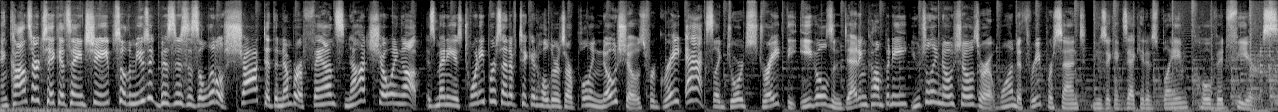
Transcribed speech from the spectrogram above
And concert tickets ain't cheap, so the music business is a little shocked at the number of fans not showing up. As many as 20% of ticket holders are pulling no shows for great acts like George Strait, the Eagles, and Dead and Company. Usually no shows are at 1 to 3%. Music executives blame COVID fears.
